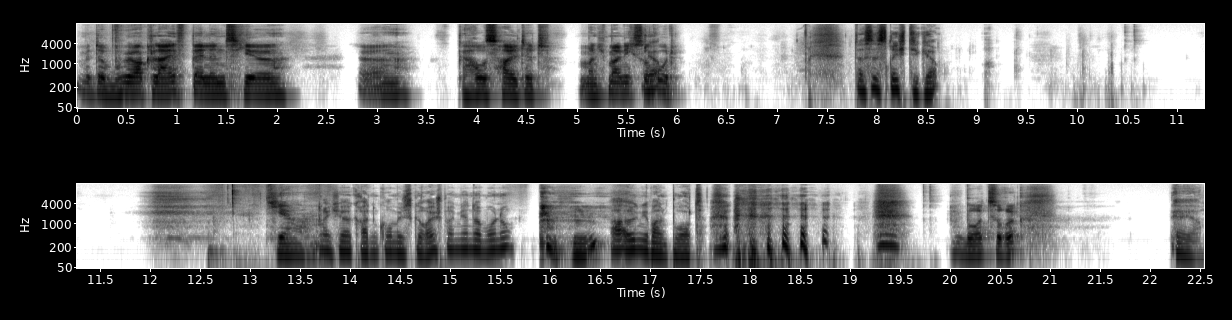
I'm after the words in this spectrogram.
mit der Work-Life-Balance hier äh, gehaushaltet. Manchmal nicht so ja. gut. Das ist richtig, ja. Tja. Ich höre gerade ein komisches Geräusch bei mir in der Wohnung. Mhm. Ah, irgendjemand bohrt. bohrt zurück. Ja, ja.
